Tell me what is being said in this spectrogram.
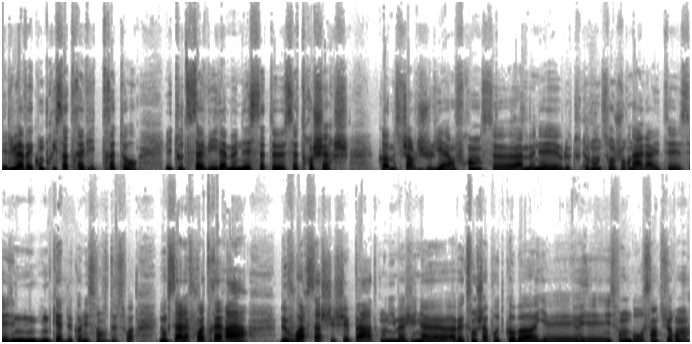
Et lui avait compris ça très vite, très tôt. Et toute sa vie, il a mené cette, cette recherche comme Charles Juliet en France euh, a mené tout au long de son journal, a été, c'est une, quête de connaissance de soi. Donc c'est à la fois très rare, de voir ça chez Shepard, qu'on imagine euh, avec son chapeau de cow-boy et, son gros ceinturon,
